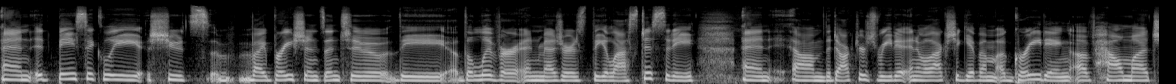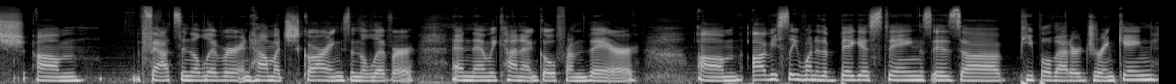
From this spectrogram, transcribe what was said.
and it basically shoots vibrations into the the liver and measures the elasticity and um, the doctors read it and it will actually give them a grading of how much um, fats in the liver and how much scarring's in the liver and then we kind of go from there. Um, obviously one of the biggest things is uh, people that are drinking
